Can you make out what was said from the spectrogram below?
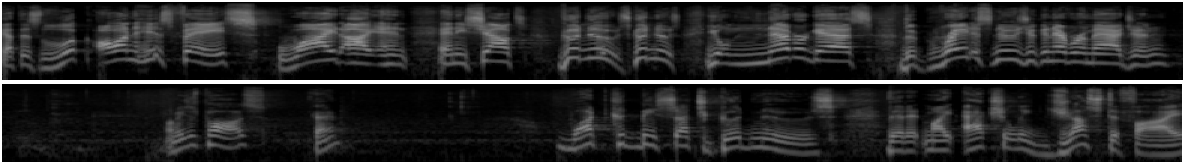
got this look on his face, wide eye, and, and he shouts, Good news, good news. You'll never guess the greatest news you can ever imagine. Let me just pause, okay? What could be such good news that it might actually justify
